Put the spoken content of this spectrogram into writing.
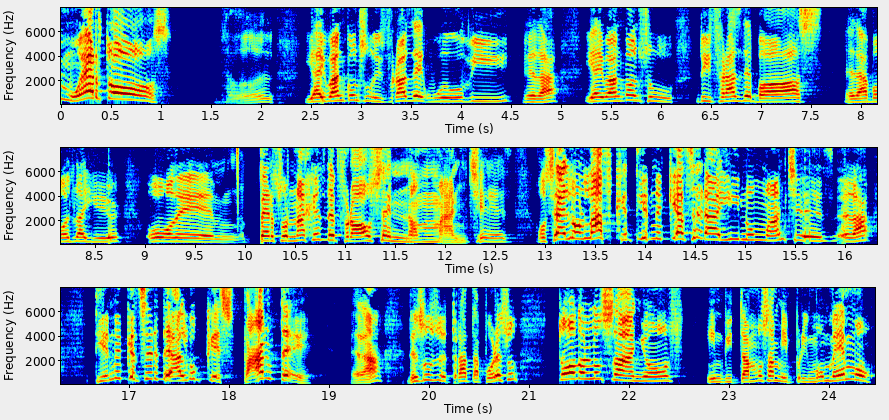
de Muertos. Y ahí van con su disfraz de Woody, ¿verdad? Y ahí van con su disfraz de Buzz, ¿verdad? Buzz Lightyear. O de mm, personajes de Frozen, no manches. O sea, Olaf, ¿qué tiene que hacer ahí? No manches, ¿verdad? Tiene que ser de algo que espante, ¿verdad? De eso se trata. Por eso, todos los años invitamos a mi primo Memo,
